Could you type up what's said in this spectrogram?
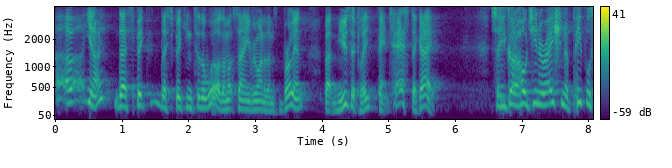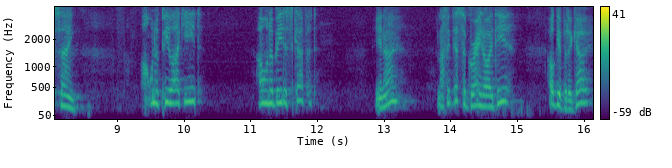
uh, uh, you know, they speak, they're speaking to the world. I'm not saying every one of them is brilliant, but musically, fantastic, eh? So you've got a whole generation of people saying, I want to be like Ed. I want to be discovered. You know? And I think that's a great idea. I'll give it a go.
